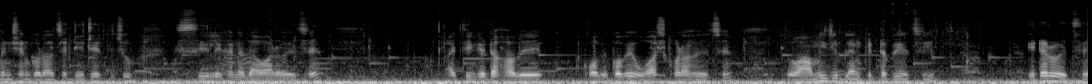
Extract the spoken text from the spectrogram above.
মেনশন করা আছে। ডেটের কিছু সিল এখানে দেওয়া রয়েছে। আই থিঙ্ক এটা হবে কবে কবে ওয়াশ করা হয়েছে। তো আমি যে ব্ল্যাঙ্কেটটা পেয়েছি, এটা রয়েছে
